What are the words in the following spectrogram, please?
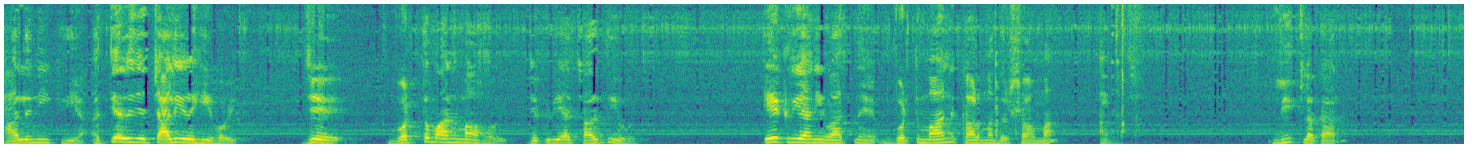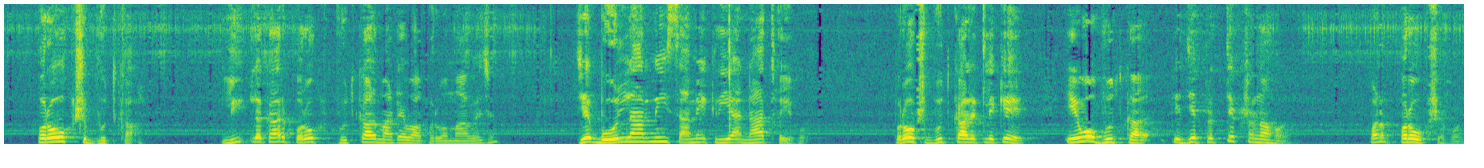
હાલની ક્રિયા, અત્યારે જે ચાલી રહી હોય, જે વર્તમાનમાં હોય, જે ક્રિયા ચાલતી હોય, એ ક્રિયાની વાતને વર્તમાન કાળમાં દર્શાવવામાં આવે છે. લીટલકાર, પરોક્ષ ભૂતકાળ. લીટ લકાર પરોક્ષ ભૂતકાળ માટે વાપરવામાં આવે છે. જે બોલનારની સામે ક્રિયા ના થઈ હોય. પરોક્ષ ભૂતકાળ એટલે કે એવો ભૂતકાળ કે જે પ્રત્યક્ષ ન હોય, પણ પરોક્ષ હોય.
